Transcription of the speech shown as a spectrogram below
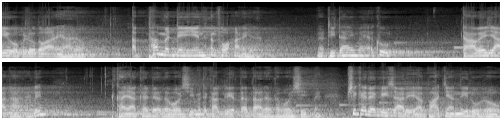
ရီးကိုဘယ်လိုသွားနေရတော့အဖတ်မတင်ရင်နဲ့သွားနေတာနော်ဒီတိုင်းပဲအခုဒါပဲရထားတယ်လေခံရခက်တဲ့သဘောရှိမယ်တခါလေတက်တာတဲ့သဘောရှိမယ်ဖြစ်ခဲ့တဲ့ကိစ္စတွေကဘာကြံသေးလို့တော့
